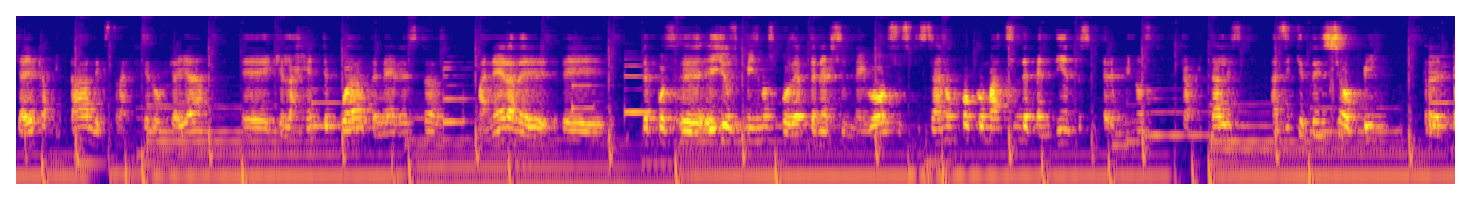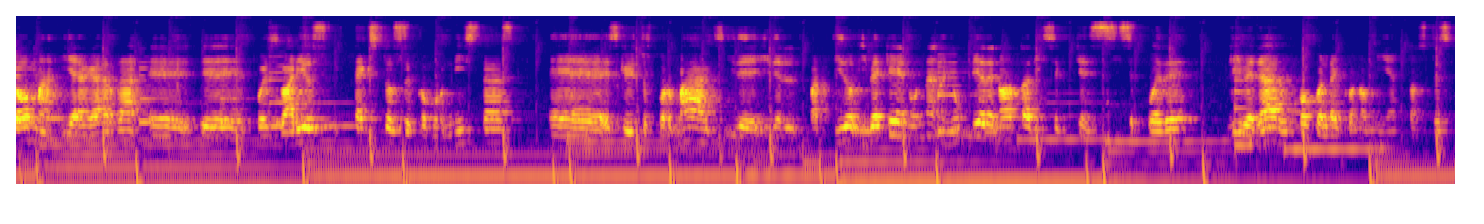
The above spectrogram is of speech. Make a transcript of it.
que haya capital extranjero, que haya, eh, que la gente pueda tener esta manera de, de, pues, eh, ellos mismos poder tener sus negocios, que sean un poco más independientes en términos capitales. Así que Deng Xiaoping retoma y agarra eh, eh, pues varios textos de comunistas eh, escritos por Marx y, del partido y ve que en, un pie de nota dice que sí se puede liberar un poco la economía. Entonces,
